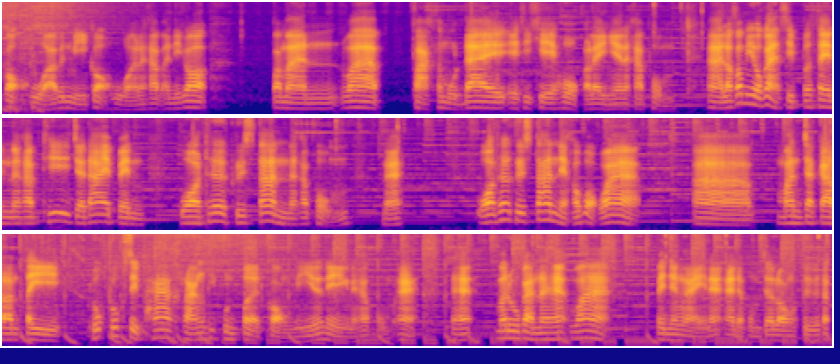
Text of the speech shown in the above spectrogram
เกาะหัวเป็นหมีเกาะหัวนะครับอันนี้ก็ ประมาณว่าฝากสมุดได้ ATK 6 อะไรเงี้ยนะครับผมอ่าแล้วก็มีโอกาส 10%นะครับที่จะได้เป็น Water Crystal นะครับผมนะ Water Crystal เนี่ยเขาบอกว่าอ่ามันจะการันตีทุกๆ 15 ครั้งที่คุณเปิดกล่องนี้นั่นเองนะครับผมอะนะฮะมาดูกันนะฮะว่าเป็นยังไงนะอะเดี๋ยวผมจะลองซื้อสัก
